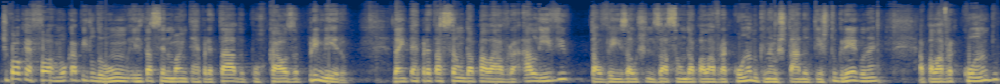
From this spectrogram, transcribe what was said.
De qualquer forma, o capítulo 1 ele está sendo mal interpretado por causa, primeiro, da interpretação da palavra alívio, talvez a utilização da palavra quando, que não está no texto grego, né? A palavra quando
